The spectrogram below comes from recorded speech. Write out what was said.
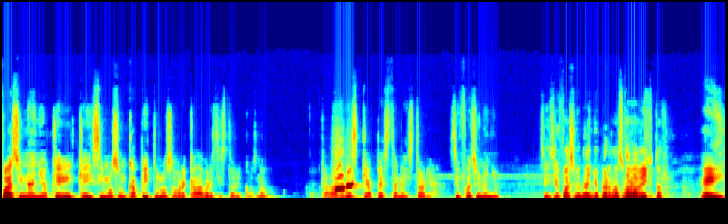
Fue hace un año que, que hicimos un capítulo sobre cadáveres históricos, ¿no? Cadáveres que apestan a historia. Sí fue hace un año. Sí, sí, fue hace un año, pero no Más estaba. Víctor. Hey,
